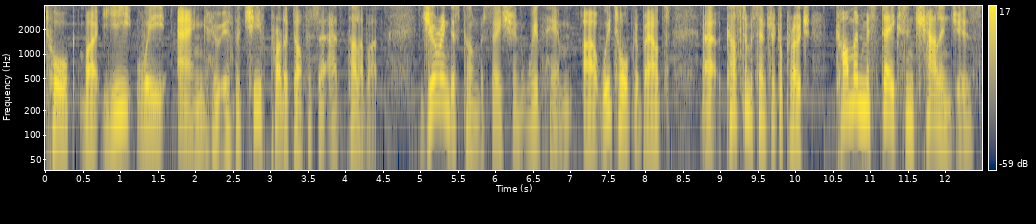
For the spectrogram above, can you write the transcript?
talk by Yi Wei Ang, who is the Chief Product Officer at Talabat. During this conversation with him, uh, we talk about uh, customer centric approach, common mistakes and challenges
